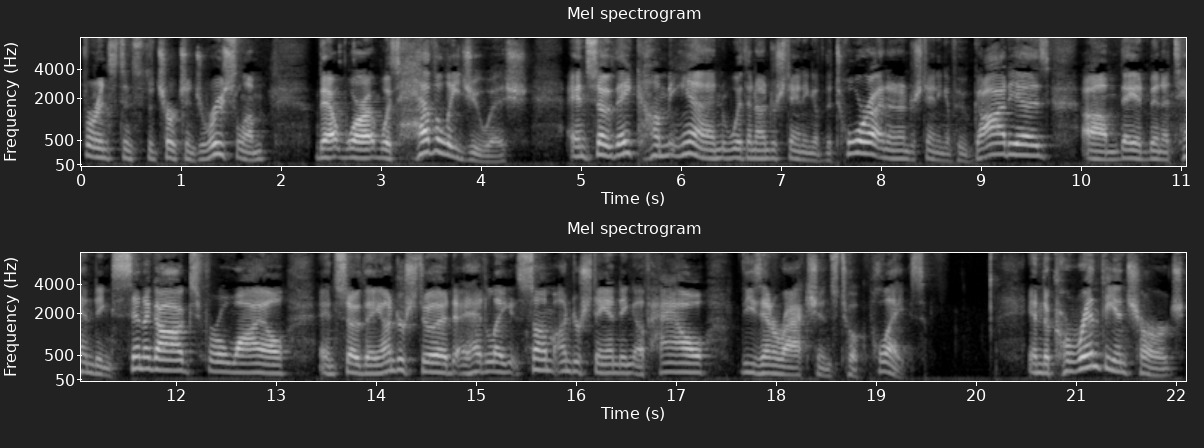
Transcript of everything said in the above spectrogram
for instance, the church in Jerusalem, that were was heavily Jewish. And so they come in with an understanding of the Torah and an understanding of who God is. Um, they had been attending synagogues for a while, and so they understood, had like some understanding of how these interactions took place. In the Corinthian church,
